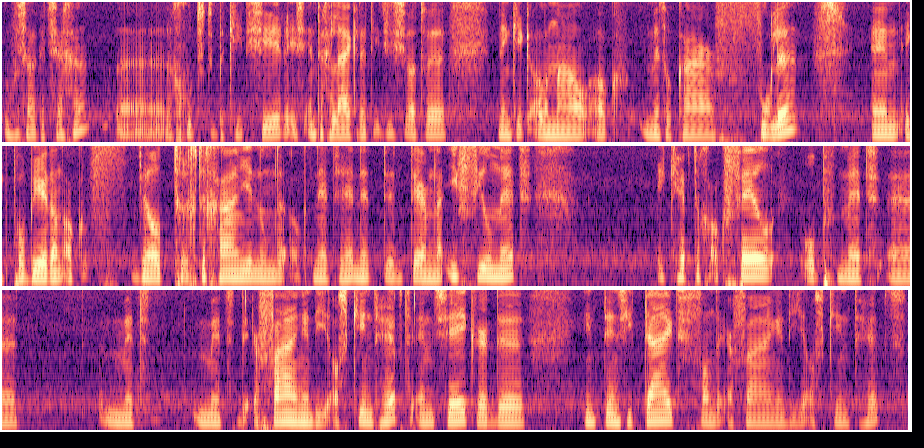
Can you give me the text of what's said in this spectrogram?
hoe zal ik het zeggen, eh, goed te bekritiseren is. En tegelijkertijd iets is wat we, denk ik, allemaal ook met elkaar voelen. En ik probeer dan ook wel terug te gaan. Je noemde ook net, hè, net de term naïef viel net. Ik heb toch ook veel op met, eh, met, met de ervaringen die je als kind hebt. En zeker de intensiteit van de ervaringen die je als kind hebt.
